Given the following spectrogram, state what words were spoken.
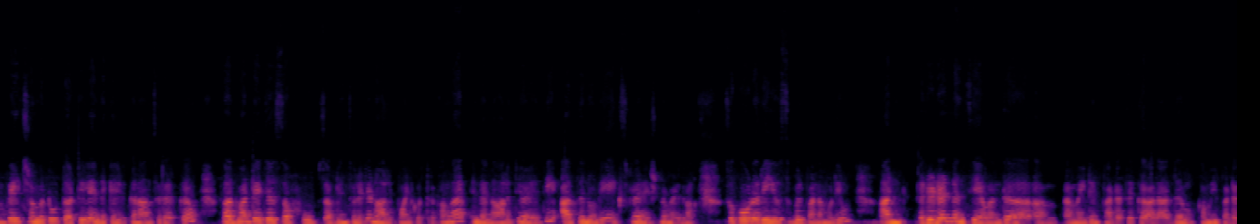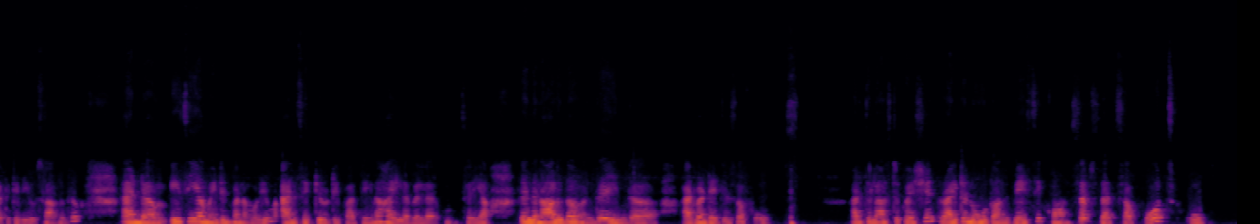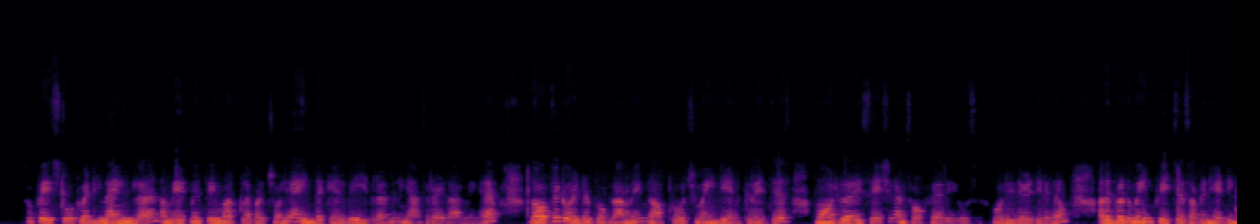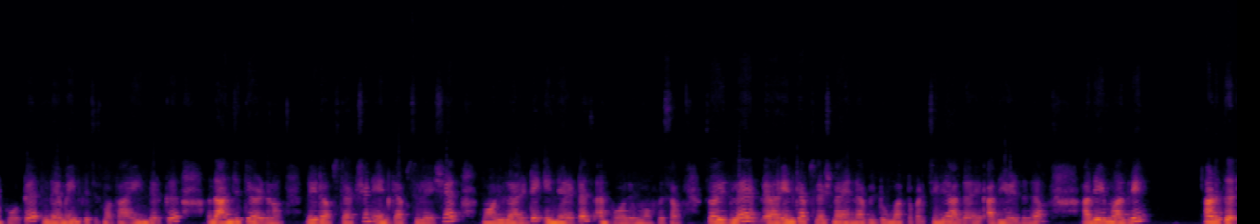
page number two தேர்ட்டியில் இந்த கேள்விக்கான ஆன்சர் இருக்குது ஸோ அட்வான்டேஜஸ் ஆஃப் ஹூப்ஸ் அப்படின்னு சொல்லிட்டு நாலு பாயிண்ட் கொடுத்துருக்காங்க. இந்த நாலுத்தையும் எழுதி அதனுடைய எக்ஸ்ப்ளனேஷனும் எழுதணும். ஸோ கோடை ரீயூசபிள் பண்ண முடியும். அண்ட் ரிடண்டன்சியை வந்து um, மெயின்டைன் பண்ணுறதுக்கு அதாவது கம்மி பண்ணுறதுக்கு இது யூஸ் ஆகுது. அண்ட் ஈஸியாக மெயின்டைன் பண்ண முடியும். அண்ட் செக்யூரிட்டி பார்த்தீங்கன்னா ஹை லெவலில் இருக்கும். சரியா? ஸோ இந்த நாலு தான் வந்து இந்த advantages of OOP At the last question, write a note on the basic concepts that supports OOP. So page two twenty நைனில் நம்ம ஏற்கனவே த்ரீ மார்க்கில் படித்தோம் இல்லையா? இந்த கேள்வி இதிலேருந்து நீங்கள் ஆன்சர் எழுத ஆரம்பிங்க. The object orient programming approach mainly encourages modularisation and software use சொல்லி இது எழுதிடுங்க. அதன் பிறகு மெயின் ஃபீச்சர்ஸ் அப்படின்னு ஹெட்டிங் போட்டு இந்த மெயின் ஃபீச்சர்ஸ் மொத்தம் ஐந்து இருக்குது அந்த அஞ்சுத்தையும் எழுதணும். Data abstraction encapsulation modularity inheritance and polymorphism so இதில் என்கேப்சுலேஷனாக என்ன அப்படின்னு டூ மார்க்கில் படிச்சிங்களே அதை அதை எழுதுங்க. அதே மாதிரி அடுத்து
